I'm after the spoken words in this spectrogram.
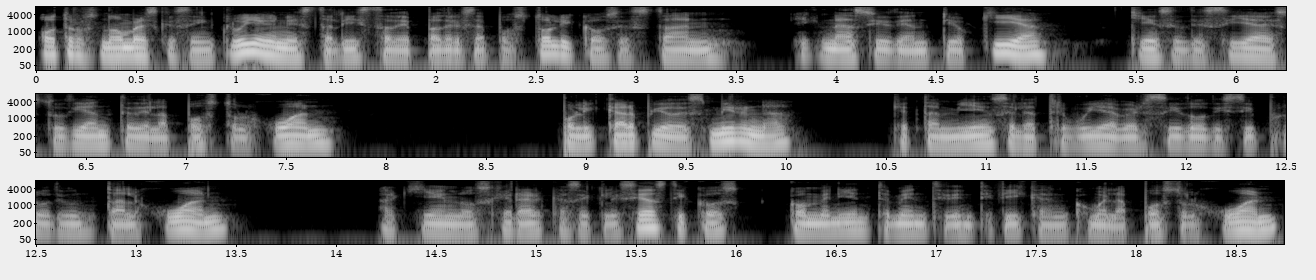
Otros nombres que se incluyen en esta lista de padres apostólicos están Ignacio de Antioquía, quien se decía estudiante del apóstol Juan, Policarpio de Esmirna, que también se le atribuye haber sido discípulo de un tal Juan, a quien los jerarcas eclesiásticos convenientemente identifican como el apóstol Juan,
